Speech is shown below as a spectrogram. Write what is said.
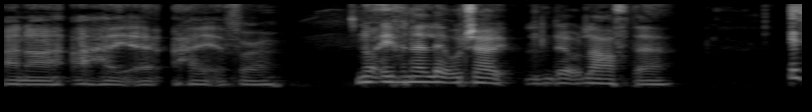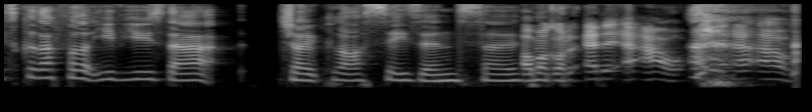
and I, I hate it. I hate it for her. Not even a little joke, little laugh there. It's because I feel like you've used that joke last season. So Oh my god! Edit it out! Edit it out!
